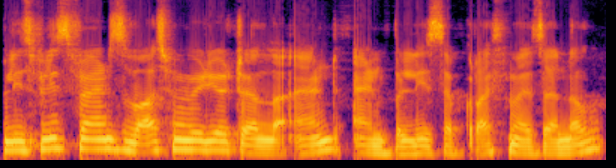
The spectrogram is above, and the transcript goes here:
Please, please friends, watch my video till the end and please subscribe my channel.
